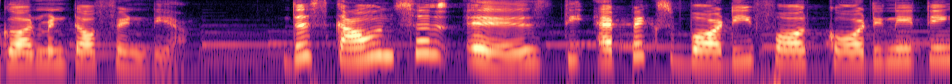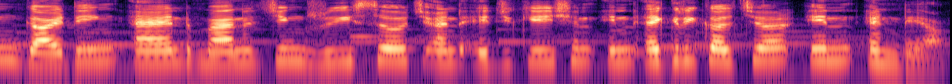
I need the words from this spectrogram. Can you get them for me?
Government of India. This council is the apex body for coordinating, guiding and managing research and education in agriculture in India.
